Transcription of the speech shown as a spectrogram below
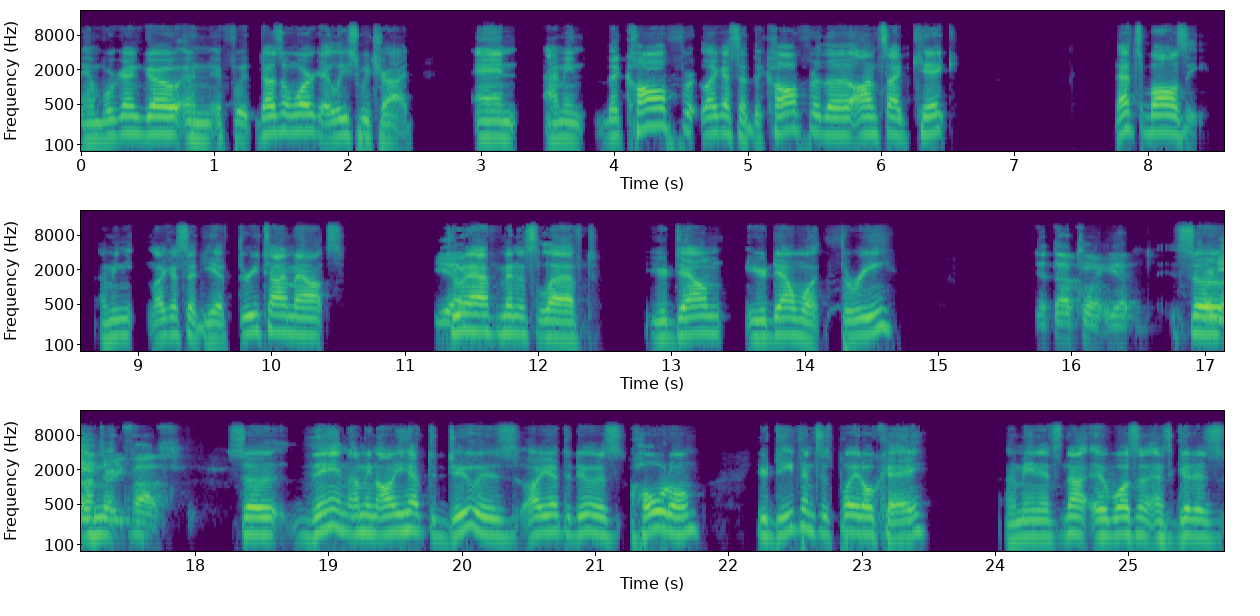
and we're to go. And if it doesn't work, at least we tried. And I mean, the call for, like I said, the call for the onside kick, that's ballsy. I mean, like I said, you have three timeouts, yep. two and a half minutes left. You're down. You're down. What three? At that point, yep. So I mean, 35. So then, I mean, all you have to do is all you have to do is hold them. Your defense has played okay. I mean, it's not. It wasn't as good as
